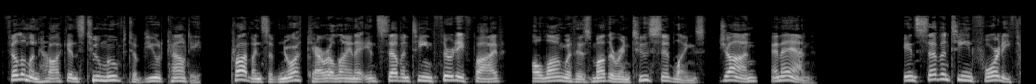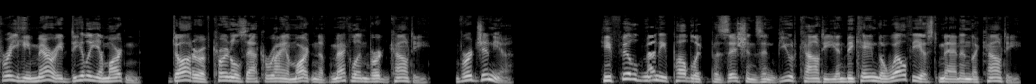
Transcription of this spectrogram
Philemon Hawkins II moved to Bute County, province of North Carolina in 1735, along with his mother and two siblings, John and Anne. In 1743 he married Delia Martin, daughter of Colonel Zachariah Martin of Mecklenburg County, Virginia. He filled many public positions in Bute County and became the wealthiest man in the county.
